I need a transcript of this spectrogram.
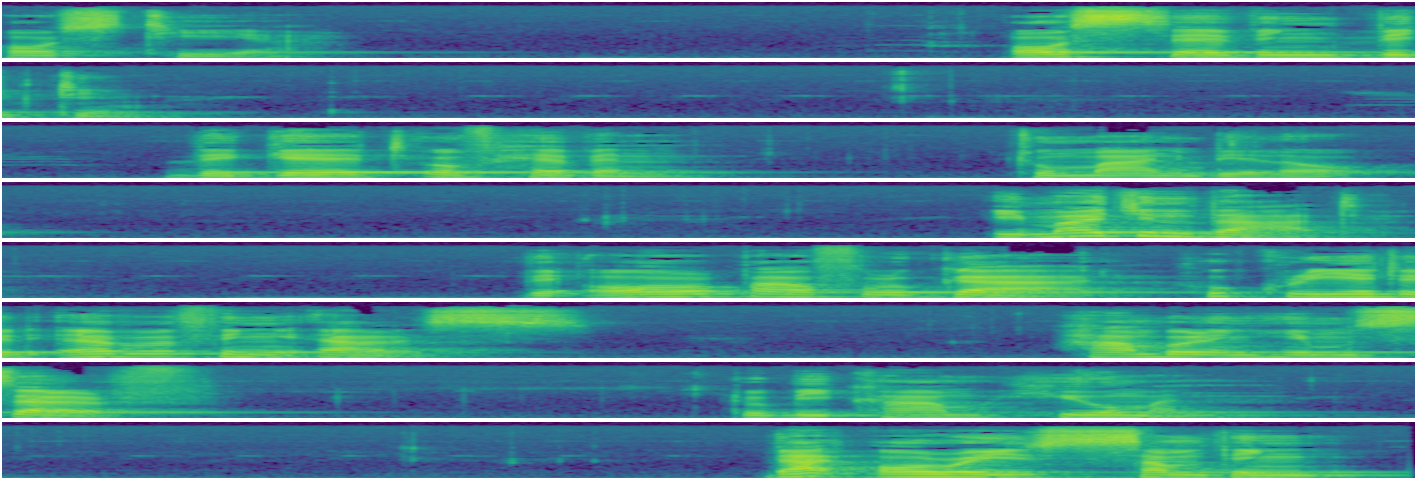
Hostia, O saving victim, the gate of heaven to man below. Imagine that the all powerful God who created everything else, humbling himself to become human. That always something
